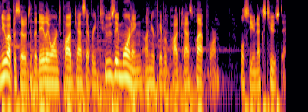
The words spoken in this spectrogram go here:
new episodes of the Daily Orange podcast every Tuesday morning on your favorite podcast platform. We'll see you next Tuesday.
